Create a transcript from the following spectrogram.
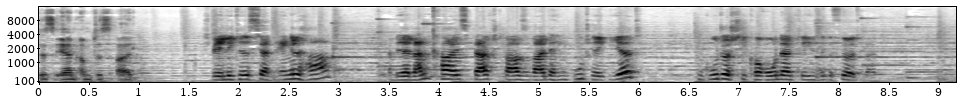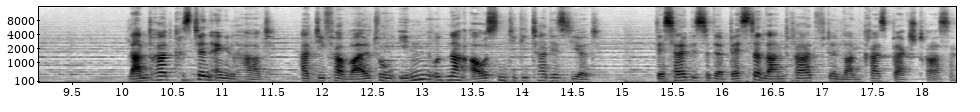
des Ehrenamtes ein. Ich wähle Christian Engelhardt, weil der Landkreis Bergstraße weiterhin gut regiert und gut durch die Corona-Krise geführt wird. Landrat Christian Engelhardt hat die Verwaltung innen und nach außen digitalisiert. Deshalb ist er der beste Landrat für den Landkreis Bergstraße.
